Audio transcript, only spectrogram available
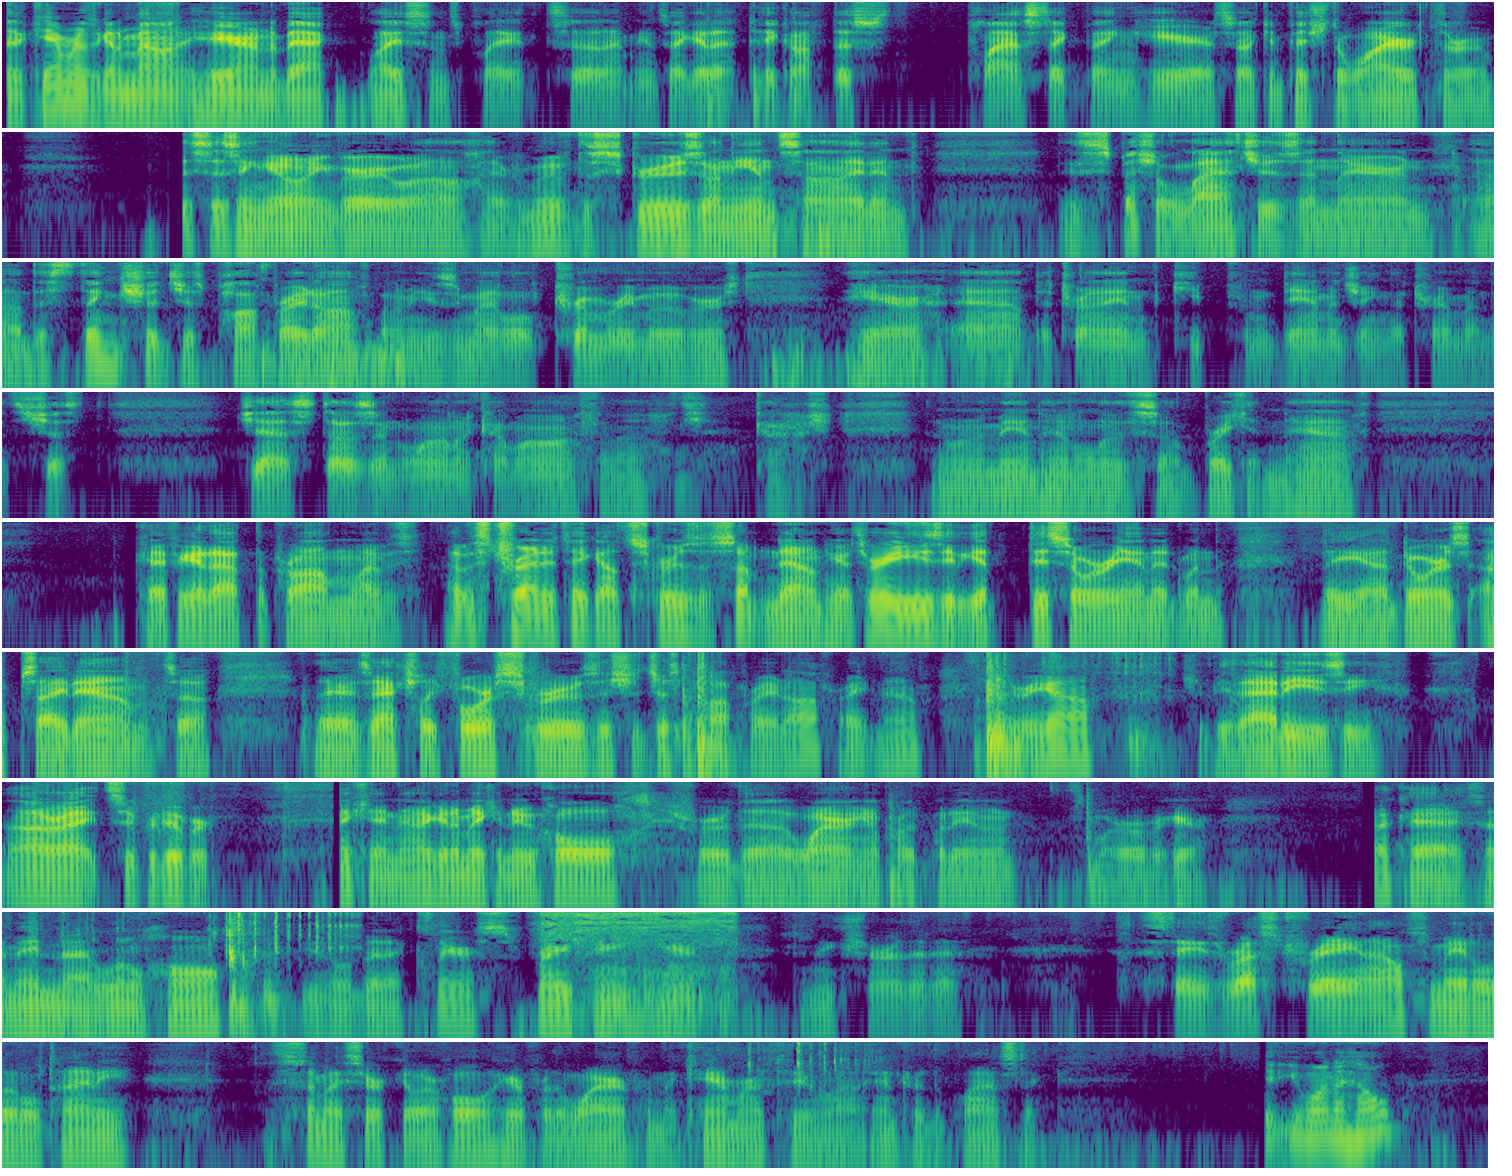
The camera is going to mount it here on the back license plate so that means I got to take off this plastic thing here so I can fish the wire through this isn't going very well. I removed the screws on the inside and there's special latches in there and uh, this thing should just pop right off but I'm using my little trim removers here uh, to try and keep from damaging the trim and it's just just doesn't want to come off and gosh I don't want to manhandle this so I'll break it in half. Okay I figured out the problem. I was I was trying to take out screws. Of something down here. It's very easy to get disoriented when the uh, door's upside down. So there's actually four screws. This should just pop right off right now. There we go. Should be that easy. All right, super duper. Okay, now I got to make a new hole for the wiring. I'll probably put it in somewhere over here. Okay, so I made a little hole. Use a little bit of clear spray paint here to make sure that it stays rust free. And I also made a little tiny semicircular hole here for the wire from the camera to uh, enter the plastic you want to help?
